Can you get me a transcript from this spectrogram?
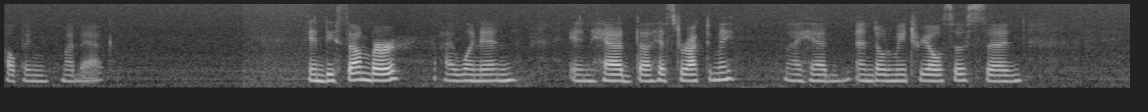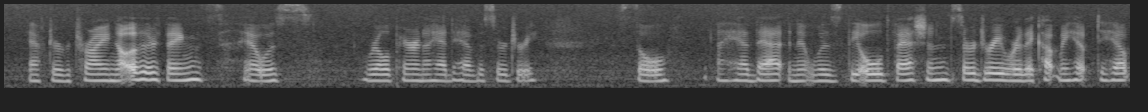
helping my back. In December, I went in and had a hysterectomy. I had endometriosis and after trying other things, it was real apparent I had to have the surgery. So I had that and it was the old fashioned surgery where they cut me hip to hip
